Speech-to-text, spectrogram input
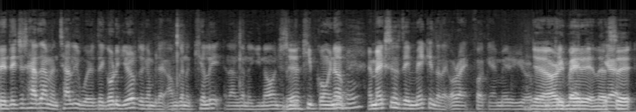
They, they just have that mentality where if they go to Europe, they're gonna be like, I'm gonna kill it, and I'm gonna, you know, and just Yeah. gonna keep going up. Mhm. And Mexicans, they make it. They're like, all right, fuck it, I made it Europe. Yeah, I already made back." it and that's Yeah. it.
